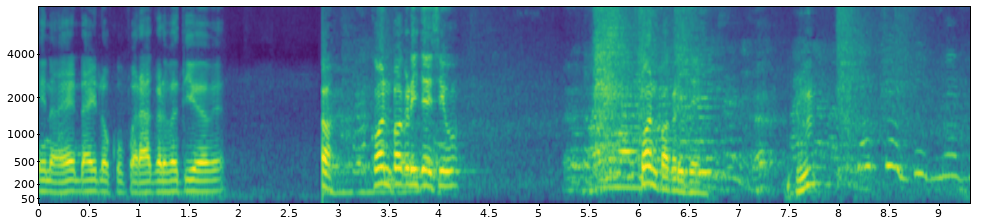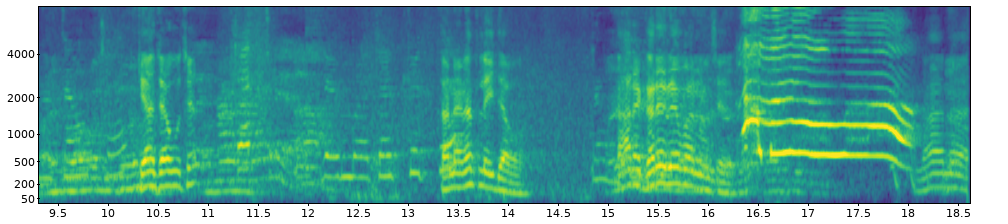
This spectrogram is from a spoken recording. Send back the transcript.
એના એ ડાયલોગ ઉપર આગળ વધીએ હવે. કોણ પકડી જાય શિવ? કોણ પકડી જાય? ક્યાં જવું છે? તને નથી લઈ જાવો તારે ઘરે રહેવાનું છે. ના ના.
